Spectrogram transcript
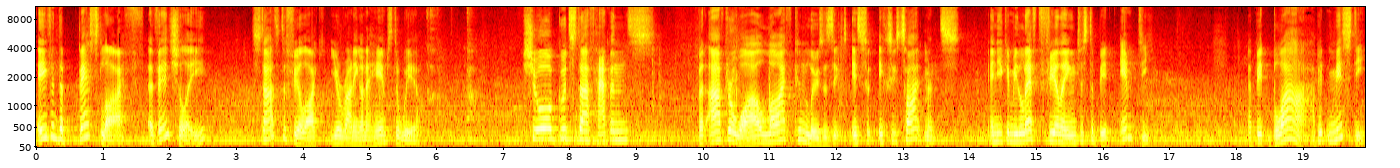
even the best life, eventually starts to feel like you're running on a hamster wheel. Sure, good stuff happens, but after a while, life can lose its, its, its excitements, and you can be left feeling just a bit empty, a bit blah, a bit misty.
